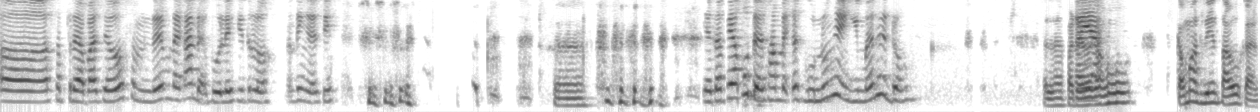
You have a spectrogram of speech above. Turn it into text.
eh, seberapa jauh sebenarnya mereka nggak boleh gitu loh. Nanti nggak sih? Eh, ya tapi aku udah sampai ke gunung ya gimana dong? Alah, padahal Kayak- kamu kamu aslinya tahu kan?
